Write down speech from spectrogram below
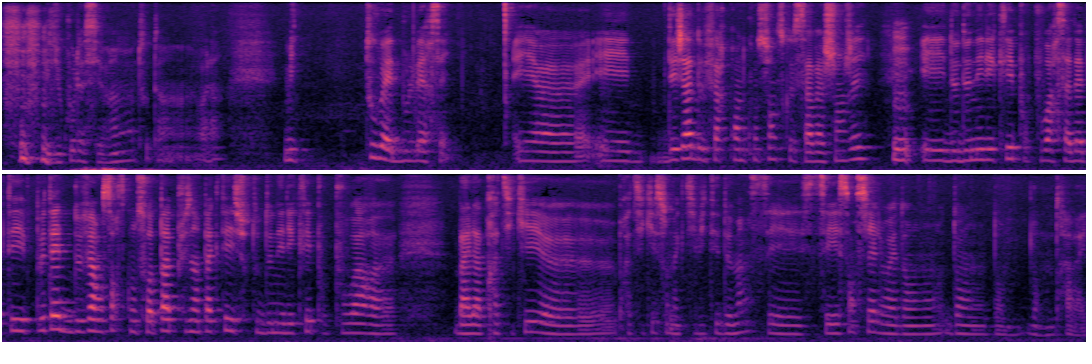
et du coup, là, c'est vraiment tout un. Voilà. Mais tout va être bouleversé. Et, euh, et déjà de faire prendre conscience que ça va changer Mm. et de donner les clés pour pouvoir s'adapter, peut-être de faire en sorte qu'on ne soit pas plus impacté et surtout de donner les clés pour pouvoir euh, bah, la pratiquer, pratiquer son activité demain, c'est essentiel ouais, dans, dans, dans, dans mon travail.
